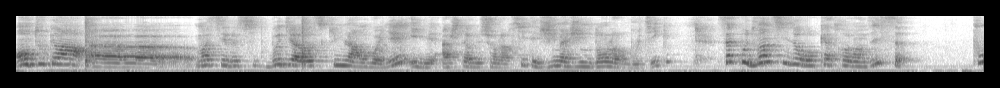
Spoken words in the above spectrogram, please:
En tout cas, euh, moi c'est le site Body House qui me l'a envoyé et il est achetable sur leur site et j'imagine dans leur boutique. Ça coûte 26,90€. Pour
